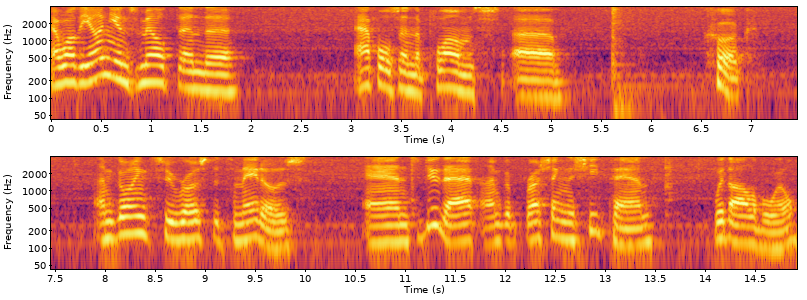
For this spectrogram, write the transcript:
Now while the onions melt and the apples and the plums uh, cook, I'm going to roast the tomatoes and to do that I'm brushing the sheet pan with olive oil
